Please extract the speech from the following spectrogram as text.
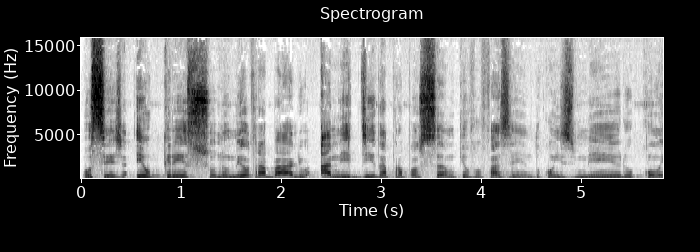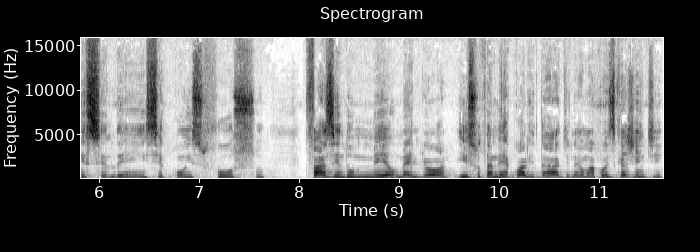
Ou seja, eu cresço no meu trabalho à medida da proporção que eu vou fazendo com esmero, com excelência, com esforço, fazendo o meu melhor. Isso também é qualidade, né? Uma coisa que a gente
